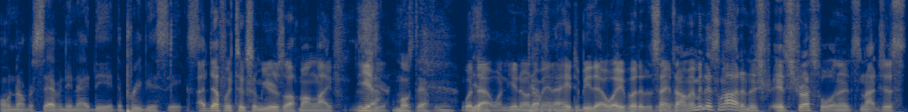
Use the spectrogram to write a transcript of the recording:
on number seven than I did the previous six. I definitely took some years off my life. This yeah, year most definitely with Yeah. that one. You know what I mean? I hate to be that way, but at the same time, I mean, it's a lot and it's, it's stressful. And it's not just,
